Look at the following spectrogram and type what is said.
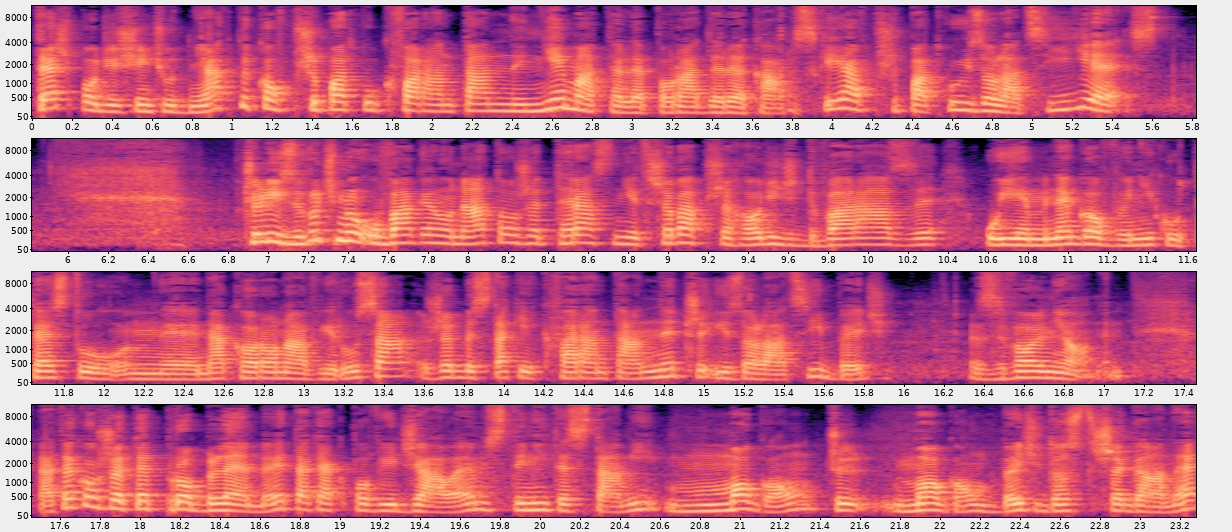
Też po 10 dniach, tylko w przypadku kwarantanny nie ma teleporady lekarskiej, a w przypadku izolacji jest. Czyli zwróćmy uwagę na to, że teraz nie trzeba przechodzić dwa razy ujemnego wyniku testu y, na koronawirusa, żeby z takiej kwarantanny czy izolacji być zwolnionym. Dlatego, że te problemy, tak jak powiedziałem, z tymi testami mogą, czy mogą być dostrzegane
